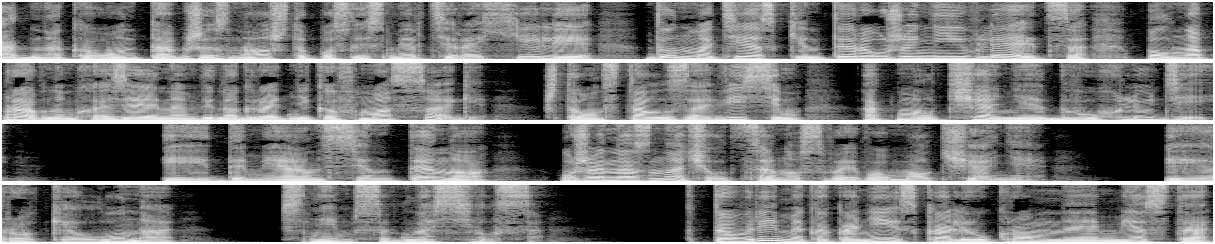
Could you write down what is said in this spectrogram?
Однако он также знал, что после смерти Рахелии Дон Матиас Кентера уже не является полноправным хозяином виноградников Масаги, что он стал зависим от молчания двух людей. И Демиан Сентено уже назначил цену своего молчания, и Роке Луна с ним согласился. В то время как они искали укромное место,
